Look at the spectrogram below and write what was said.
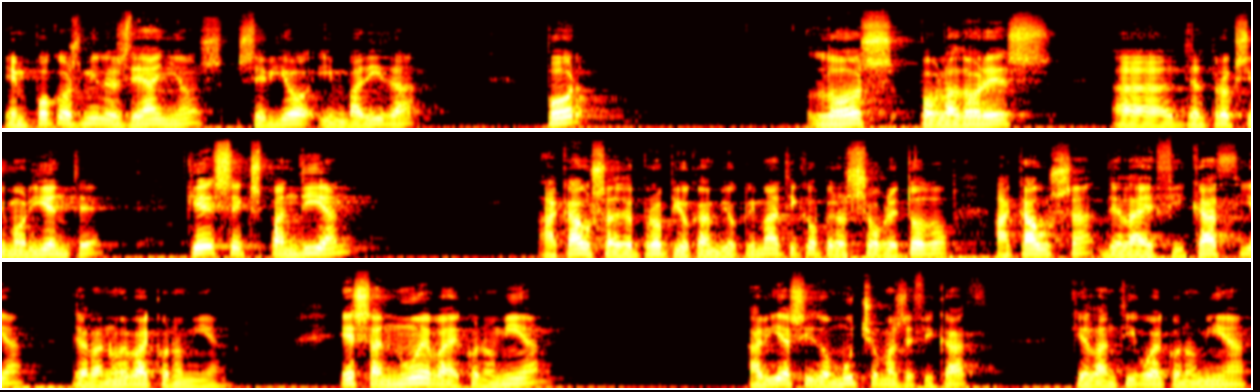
en pocos miles de años se vio invadida por los pobladores ah, del Próximo Oriente que se expandían a causa del propio cambio climático, pero sobre todo a causa de la eficacia de la nueva economía. Esa nueva economía había sido mucho más eficaz que la antigua economía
